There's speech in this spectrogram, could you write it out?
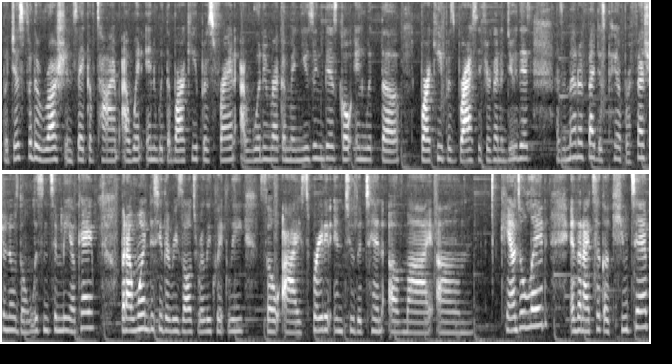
but just for the rush and sake of time, I went in with the barkeeper's friend. I wouldn't recommend using this. Go in with the barkeeper's brass if you're gonna do this. As a matter of fact, just pay a professional. Don't listen to me, okay? But I wanted to see the results really quickly, so I sprayed it into the tin of my um, candle lid and then I took a q-tip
